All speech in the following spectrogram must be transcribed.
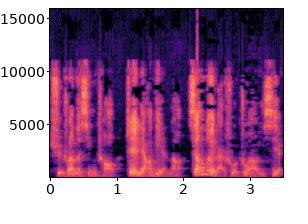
血栓的形成，这两点呢相对来说重要一些。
